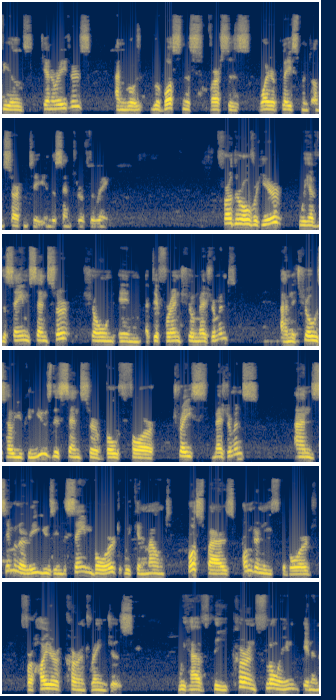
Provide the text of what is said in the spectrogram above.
field generators and ro robustness versus wire placement uncertainty in the center of the ring. Further over here, we have the same sensor shown in a differential measurement and it shows how you can use this sensor both for trace measurements and similarly using the same board we can mount bus bars underneath the board for higher current ranges. We have the current flowing in an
